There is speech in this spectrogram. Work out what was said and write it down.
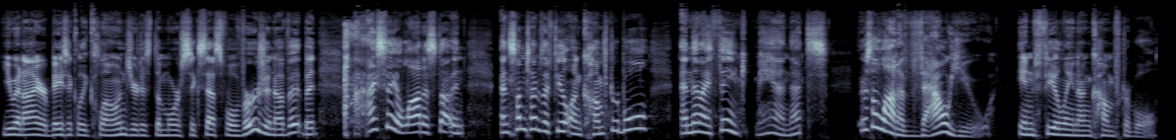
you and I are basically clones. You're just the more successful version of it. But I say a lot of stuff, and and sometimes I feel uncomfortable, and then I think, man, that's there's a lot of value in feeling uncomfortable.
